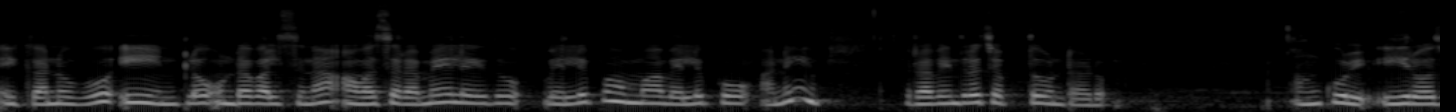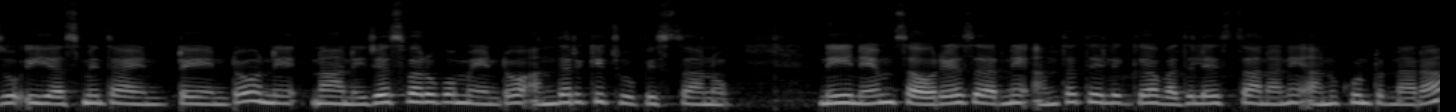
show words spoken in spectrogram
ఇక నువ్వు ఈ ఇంట్లో ఉండవలసిన అవసరమే లేదు. వెళ్ళిపో అమ్మా వెళ్ళిపో అని రవీంద్ర చెప్తూ ఉంటాడు. అంకుల్ ఈరోజు ఈ అస్మిత అంటే ఏంటో నా నిజస్వరూపం ఏంటో అందరికీ చూపిస్తాను. నేనేం శౌర్య సార్ని అంత తేలిగ్గా వదిలేస్తానని అనుకుంటున్నారా?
